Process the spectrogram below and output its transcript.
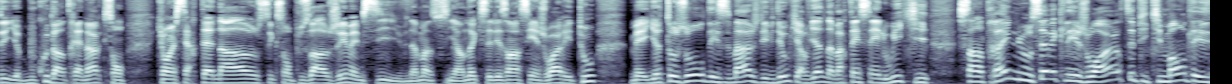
il y a beaucoup d'entraîneurs qui sont qui ont un certain âge, tu sais, qui sont plus âgés même si évidemment il y en a qui c'est des anciens joueurs et tout, mais il y a toujours des images, des vidéos qui reviennent de Martin Saint-Louis qui s'entraîne lui aussi avec les joueurs, tu sais, puis qui monte les,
